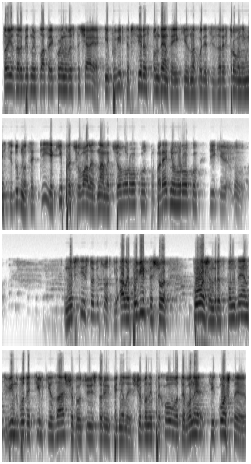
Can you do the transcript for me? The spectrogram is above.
тої заробітної плати, якої не вистачає, і повірте, всі респонденти, які знаходяться зареєстровані в місті Дубно, це ті, які працювали з нами цього року, попереднього року, тільки, ну, не всі 100%, але повірте, що кожен респондент, він буде тільки за, щоб цю історію підняли. Щоб не приховувати, вони ці кошти,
